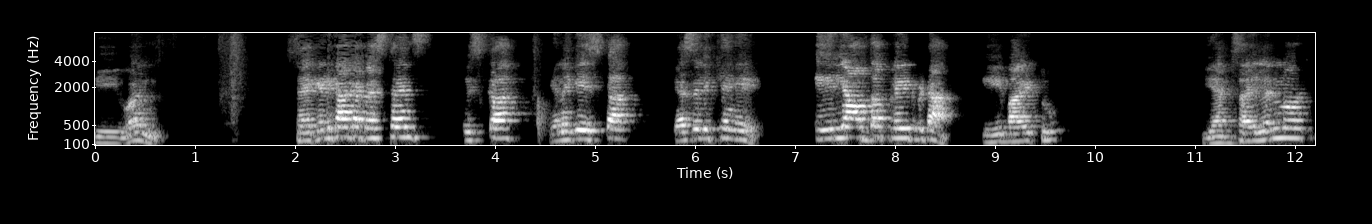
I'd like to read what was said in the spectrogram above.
A one second का कैपेसिटेंस इसका, यानी कि इसका, कैसे लिखेंगे? एरिया ऑफ़ द प्लेट बेटा. A by two epsilon naught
